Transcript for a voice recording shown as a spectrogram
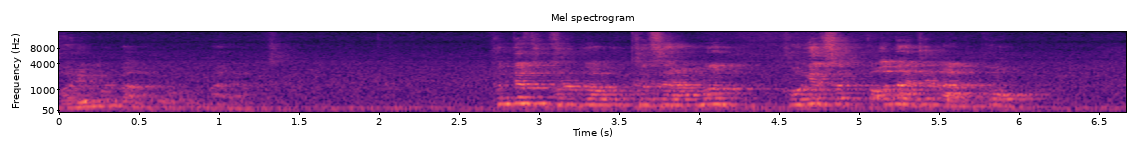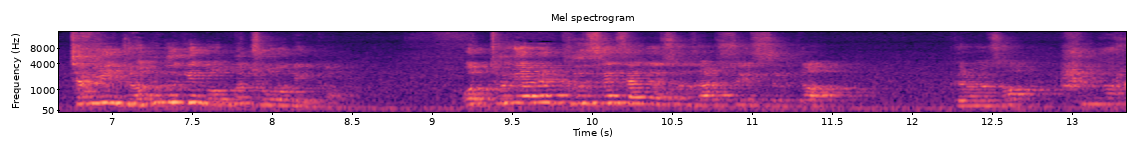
버림을 받고 말았죠. 근데도 불구하고 그 사람은 거기서 떠나질 않고 자기 연극이 너무 좋으니까 어떻게 하면 그 세상에서 살 수 있을까? 그러면서 한 걸음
